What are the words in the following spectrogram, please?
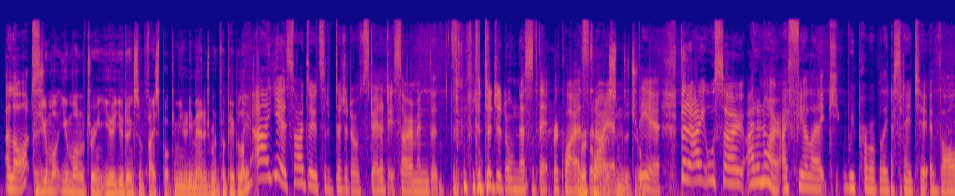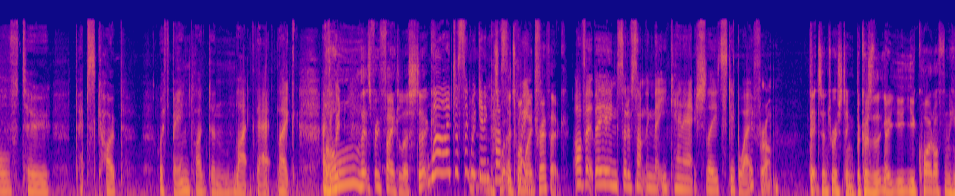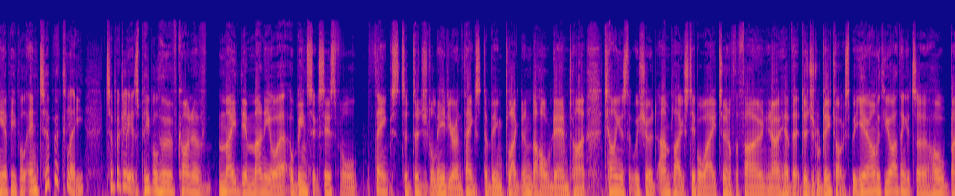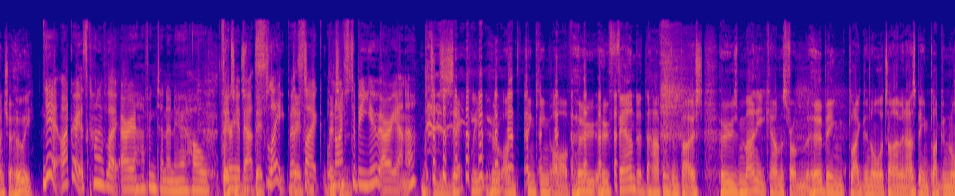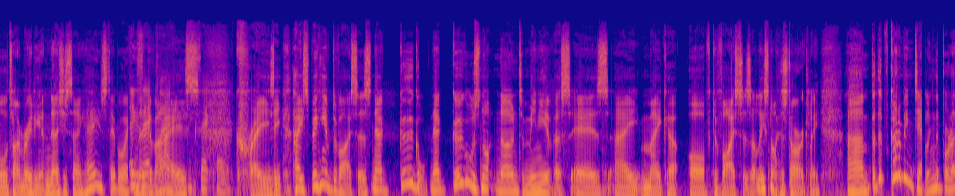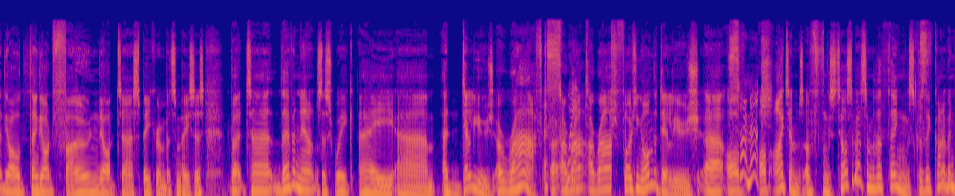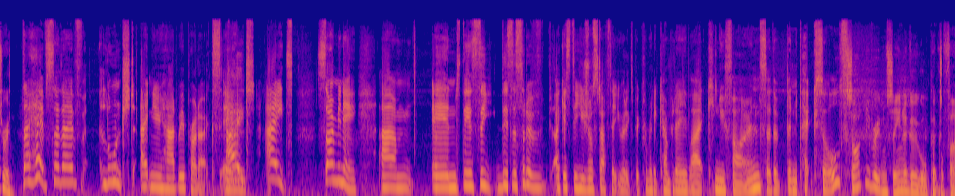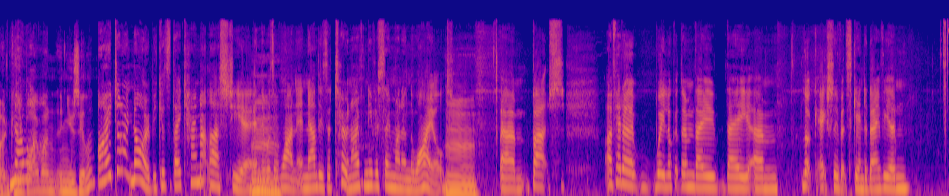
a lot. Because you're, mo- you're monitoring, you're, you're doing some Facebook community management for people like Uh, yeah, so I do sort of digital strategy. So I mean the the digitalness that requires, Requires that I some am digital. there. But I also I don't know. I feel like we probably just need to evolve to perhaps cope with being plugged in like that. Like I think Oh, that's very fatalistic. well, I just think we're getting it's past the it's point traffic. of it being sort of something that you can actually step away from. That's interesting because you, know, you, you quite often hear people, and typically, typically it's people who have kind of made their money or, or been successful thanks to digital media and thanks to being plugged in the whole damn time, telling us that we should unplug, step away, turn off the phone, you know, have that digital detox. But yeah, I'm with you. I think it's a whole bunch of hooey. Yeah, I agree. It's kind of like Arianna Huffington and her whole theory ex- about that's- sleep. It's ex- like, well, nice ex- to be you, Arianna. That's exactly who I'm thinking of. Who who founded the Huffington Post? Whose money comes from her being plugged in all the time and I was being plugged in all the time reading it. And now she's saying, "Hey, step away from Exactly. the device." Exactly. Crazy. Hey, speaking of devices, now Google. Now Google's not known to many of us as a maker of devices, at least not historically. Um, but they've kind of been dabbling. They brought out the old thing, the odd phone, the odd uh, speaker, and bits and pieces. But uh, they've announced this week a um, a deluge, a raft, A a, ra- suite. a raft floating on the deluge uh, of So of items of things. Tell us about some of the things because they're kind of interesting. They have. So they've launched eight new hardware products. And Eight? Eight. So many. Um, and there's the there's the sort of I guess the usual stuff that you would expect from a company like new phones, so the, the new Pixels. So I've never even seen a Google Pixel phone. Can No, you buy one in New Zealand? I don't know because they came out last year and there was a one and now there's a two and I've never seen one in the wild. Um, but I've had a wee look at them. They they um, look actually a bit Scandinavian.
